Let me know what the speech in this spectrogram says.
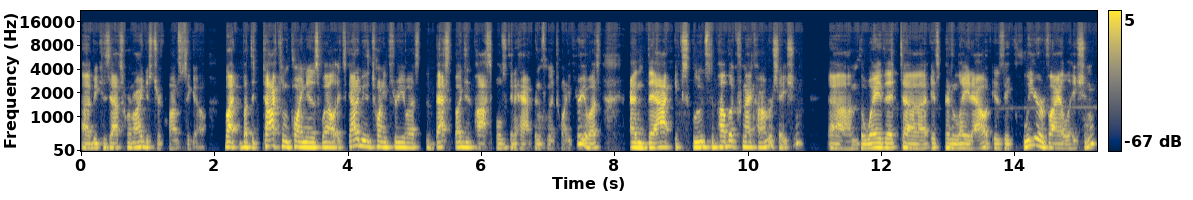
uh, because that's where my district wants to go. But but the talking point is well, it's got to be the 23 of us. The best budget possible is going to happen from the 23 of us, and that excludes the public from that conversation. Um, the way that uh, it's been laid out is a clear violation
